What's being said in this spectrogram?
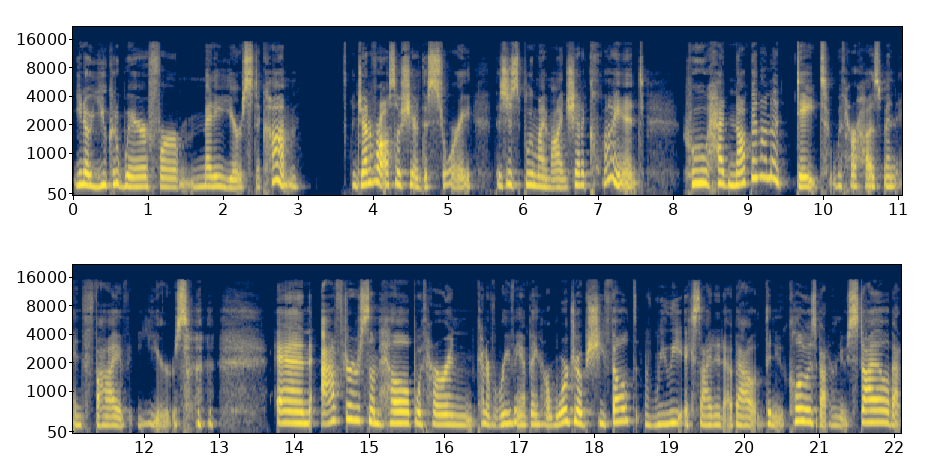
you know you could wear for many years to come? Jennifer also shared this story. This just blew my mind. She had a client who had not been on a date with her husband in five years. And after some help with her and kind of revamping her wardrobe, she felt really excited about the new clothes, about her new style, about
